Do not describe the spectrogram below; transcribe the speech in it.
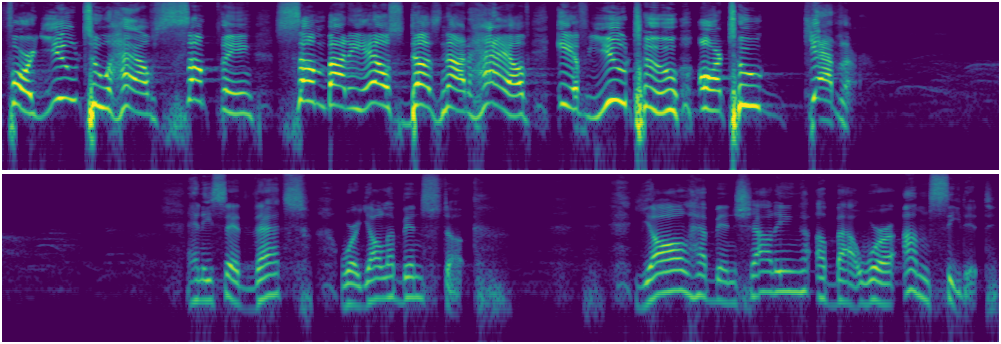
for you to have something somebody else does not have if you two are together. And he said, That's where y'all have been stuck. Y'all have been shouting about where I'm seated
